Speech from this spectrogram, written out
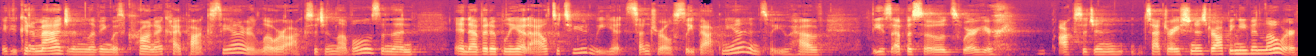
if you can imagine living with chronic hypoxia or lower oxygen levels, and then inevitably at altitude, we get central sleep apnea, and so you have these episodes where your oxygen saturation is dropping even lower.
